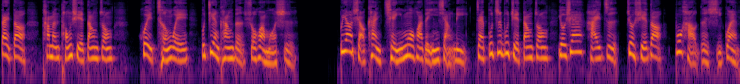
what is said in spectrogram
带到他们同学当中，会成为不健康的说话模式。不要小看潜移默化的影响力，在不知不觉当中，有些孩子就学到不好的习惯。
